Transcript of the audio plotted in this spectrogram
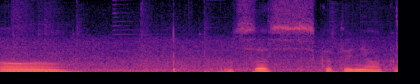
А, оце скотиняка.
